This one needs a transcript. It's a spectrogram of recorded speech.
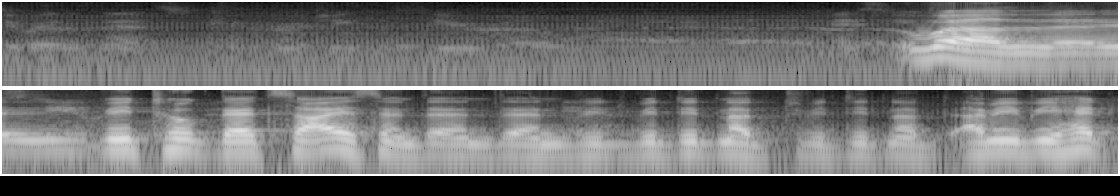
see whether that's converging to zero. as you Well, uh, we took that size and and, and we, we did not we did not. I mean, we had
